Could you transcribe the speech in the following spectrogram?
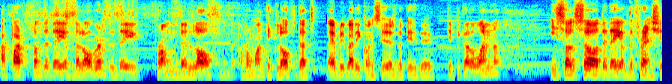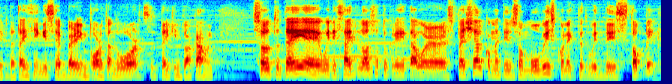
apart from the day of the lovers the day from the love romantic love that everybody considers that is the typical one is also the day of the friendship that i think is a very important word to take into account. So today uh, we decided also to create our special commenting some movies connected with this topic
